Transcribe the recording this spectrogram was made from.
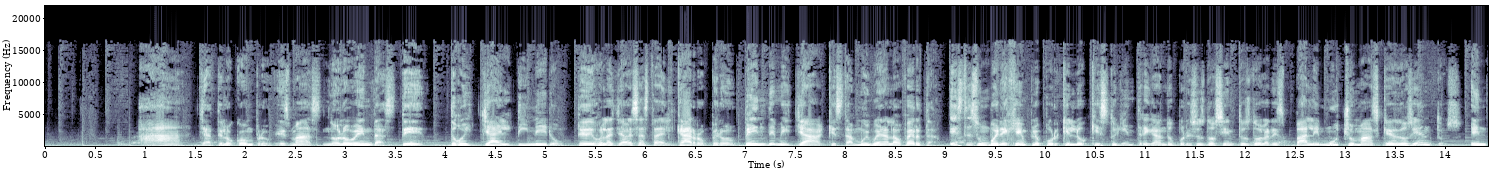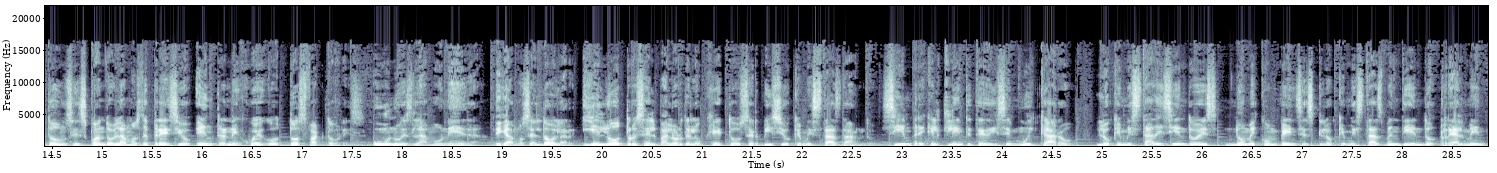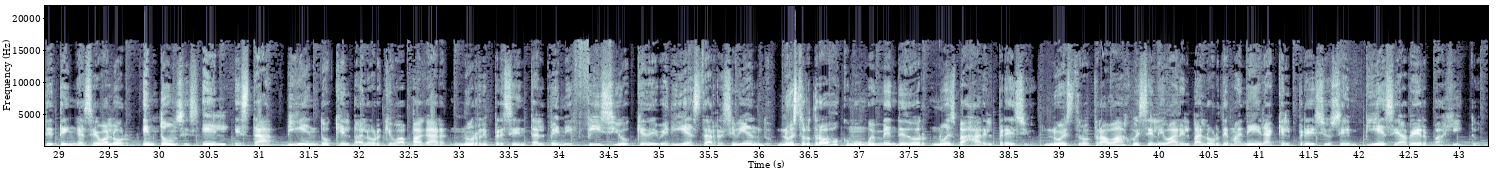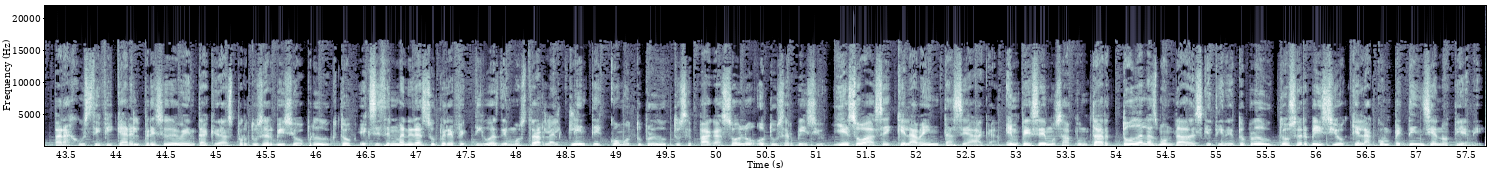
Ah, ya te lo compro. Es más, no lo vendas. Te doy ya el dinero. Te dejo las llaves hasta del carro, pero véndeme ya que está muy buena la oferta. Este es un buen ejemplo porque lo que estoy entregando por esos 200 dólares vale mucho más que 200. Entonces, cuando hablamos de precio, entran en juego dos factores. Uno es la moneda, digamos el dólar, y el otro es el valor del objeto o servicio que me estás dando. Siempre que el cliente te dice muy caro, lo que me está diciendo es no me convences que lo que me estás vendiendo realmente tenga ese valor. Entonces, él está viendo que el valor que va a pagar no representa el beneficio que debería estar recibiendo. Nuestro trabajo como un buen vendedor no es bajar el precio, nuestro trabajo es elevar el valor de manera que el precio se empiece a ver bajito. Para justificar el precio de venta que das por tu servicio o producto, existen maneras súper efectivas de mostrarle al cliente cómo tu producto se paga solo o tu servicio, y eso hace que la venta se haga. Empecemos a apuntar todas las bondades que tiene tu producto o servicio que la competencia no tiene.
